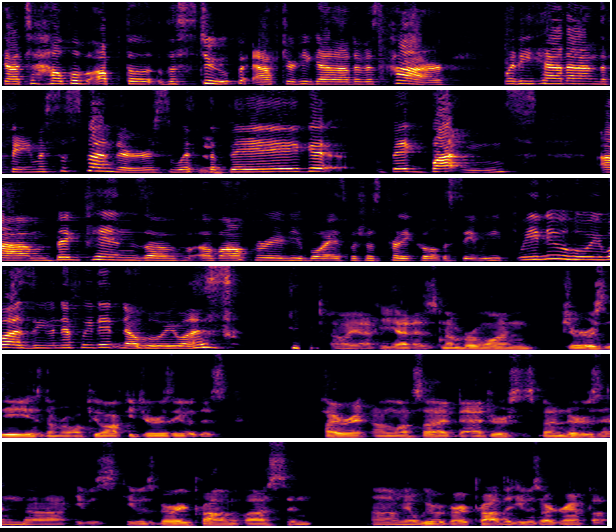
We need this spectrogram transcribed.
got to help him up the, the stoop after he got out of his car. But he had on the famous suspenders with yeah. the big, big buttons, um, big pins of, of all three of you boys, which was pretty cool to see. We, we knew who he was, even if we didn't know who he was. oh yeah. He had his number one jersey, his number one Pewaukee jersey with his pirate on one side, Badger suspenders. And, uh, he was, he was very proud of us. And, um, you know, we were very proud that he was our grandpa.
